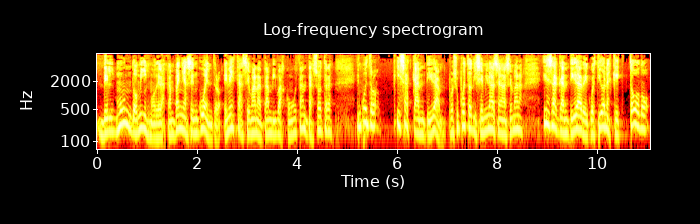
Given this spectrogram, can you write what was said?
del mundo mismo, de las campañas encuentro, en esta semana tan vivas como tantas otras, encuentro esa cantidad, por supuesto diseminadas en la semana, esa cantidad de cuestiones que todo,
